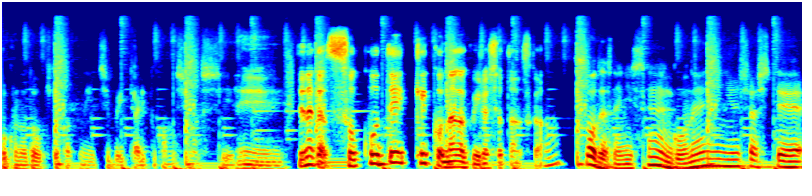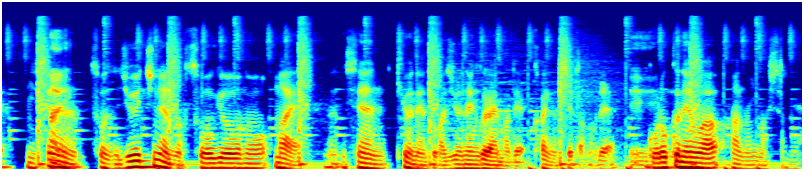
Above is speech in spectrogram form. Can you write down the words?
僕の同期とかね、一部いたりとかもしますし。えーで、なんか、そこで結構長くいらっしゃったんですか？そうですね。2005年に入社して、2000はい。そうですね、11年の創業の前、2009年とか10年ぐらいまで関与してたので、えー5、6年はあのいましたね。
